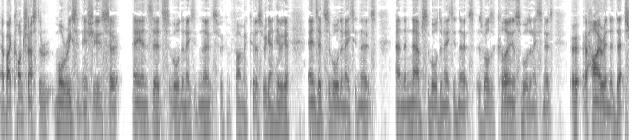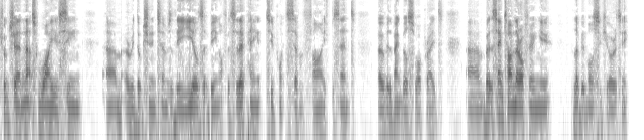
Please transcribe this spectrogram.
Now by contrast, the more recent issues, so ANZ subordinated notes, if I can find my cursor again, here we go, ANZ subordinated notes and the NAB subordinated notes as well as the colonial subordinated notes are, are higher in the debt structure and that's why you've seen um, a reduction in terms of the yields that are being offered. So they're paying at 2.75% over the bank bill swap rate. Um, but at the same time, they're offering you a little bit more security.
